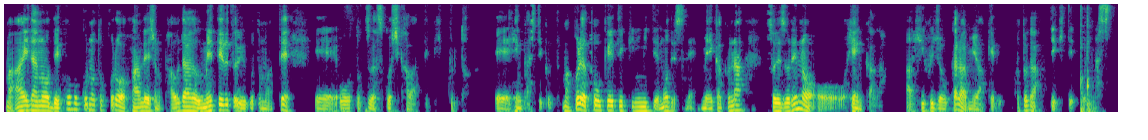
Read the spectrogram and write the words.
まあ、間の凸凹のところをファンデーションのパウダーが埋めているということもあって、えー、凹凸が少し変わってくるとえ変化してくると。まあ、これは統計的に見てもですね、明確なそれぞれの変化が皮膚上から見分けることができております。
